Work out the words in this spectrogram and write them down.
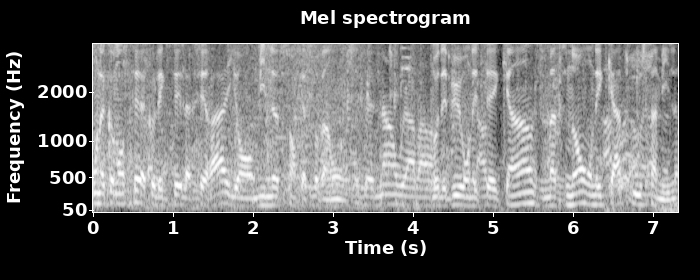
On a commencé à collecter la ferraille en 1991. Au début, on était 15, maintenant on est 4 ou 5000.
